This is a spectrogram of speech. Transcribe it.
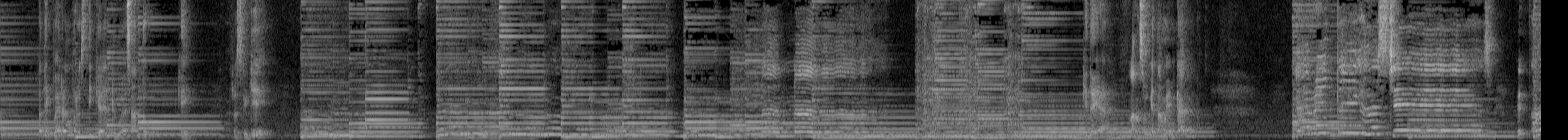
petik bareng terus 3 2 1 oke terus ke G langsung kita mainkan changed. If I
